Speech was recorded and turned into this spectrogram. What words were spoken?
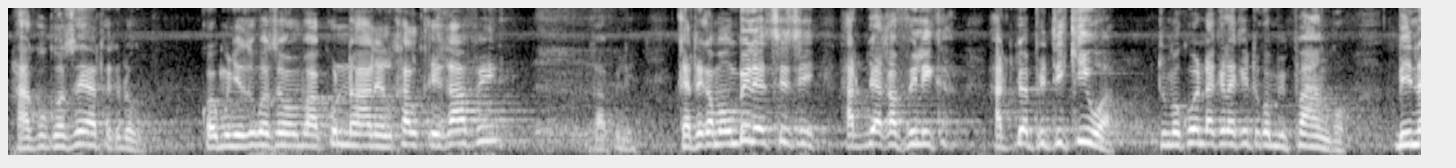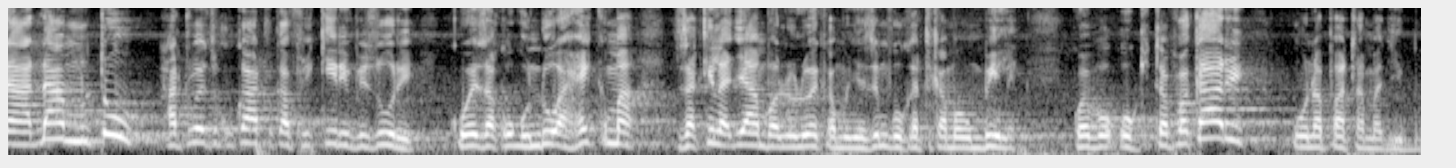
hakukosea hata kidogo. Kwa Mwenyezi Mungu asema, ma anil khalqi ghafi ghafilin, katika maumbile sisi hatujakafilika, hatujapitikiwa, tumekwenda kila kitu kwa mipango. Binadamu tu hatuwezi kukaa tukafikiri vizuri kuweza kugundua hikma za kila jambo aliloweka Mwenyezi Mungu katika maumbile. Kwa hivyo ukitafakari unapata majibu.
